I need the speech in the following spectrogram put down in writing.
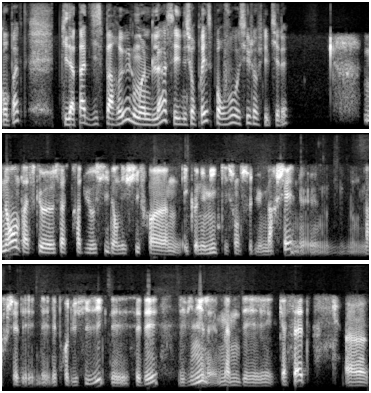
compacts, qui n'a pas disparu, loin de là. C'est une surprise pour vous aussi, Jean-Philippe Thielet non, parce que ça se traduit aussi dans des chiffres euh, économiques qui sont ceux du marché, le marché des, des, des, produits physiques, des CD, des vinyles, et même des cassettes. Euh,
